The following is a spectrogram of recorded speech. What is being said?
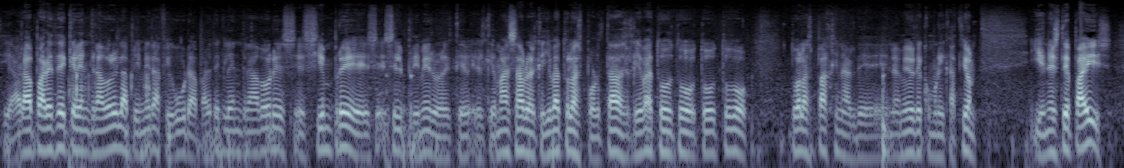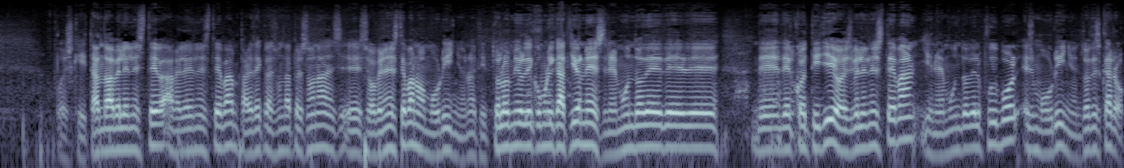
Sí, ahora parece que el entrenador es la primera figura, parece que el entrenador es, es siempre es, es el primero, el que, el que más habla, el que lleva todas las portadas, el que lleva todo, todo, todo, todo todas las páginas de en los medios de comunicación. Y en este país, pues quitando a Belén Esteban, a Belén Esteban parece que la segunda persona es, es o Belén Esteban o Mourinho, ¿no? Es todos los medios de comunicación es, en el mundo de- de- de- de- del cotilleo es Belén Esteban y en el mundo del fútbol es Mourinho. Entonces, claro,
